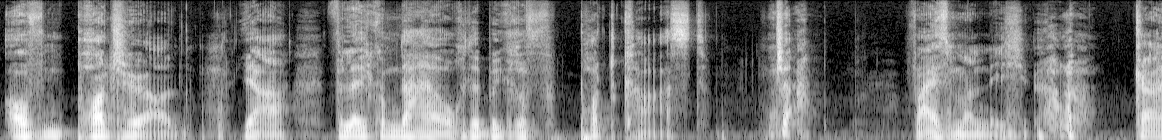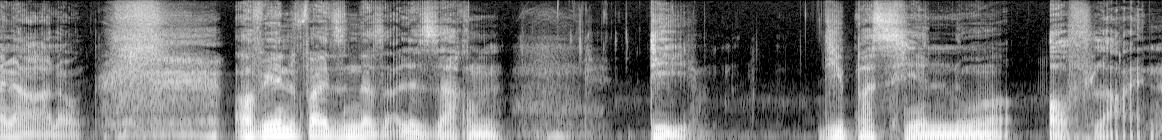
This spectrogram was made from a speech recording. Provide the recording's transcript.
auf dem Pod hören. Ja, vielleicht kommt daher auch der Begriff Podcast. Tja, weiß man nicht. Keine Ahnung. Auf jeden Fall sind das alles Sachen, die, die passieren nur offline.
